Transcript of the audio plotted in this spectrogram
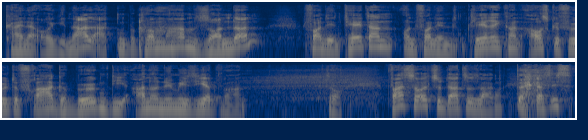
keine Originalakten bekommen haben, sondern von den Tätern und von den Klerikern ausgefüllte Fragebögen, die anonymisiert waren. So. Was sollst du dazu sagen? Das ist,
